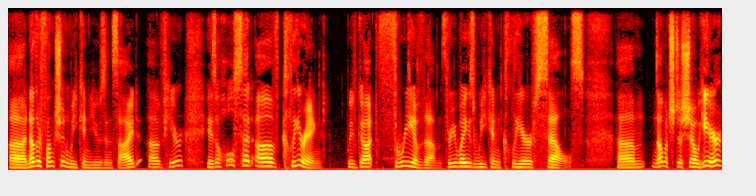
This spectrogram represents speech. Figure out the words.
Uh, another function we can use inside of here is a whole set of clearing we've got three of them, three ways we can clear cells. Um, not much to show here.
